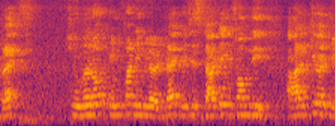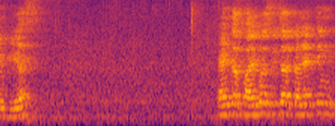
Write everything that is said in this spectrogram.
tract. Tubero-infundibular tract which is starting from the arcuate nucleus and the fibers which are connecting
